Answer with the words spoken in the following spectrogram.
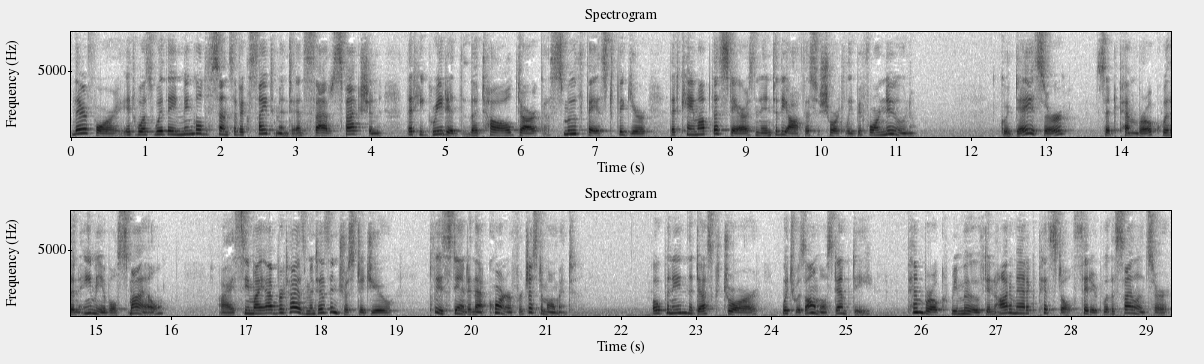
Therefore it was with a mingled sense of excitement and satisfaction that he greeted the tall, dark, smooth faced figure that came up the stairs and into the office shortly before noon. "Good day, sir," said Pembroke with an amiable smile. "I see my advertisement has interested you. Please stand in that corner for just a moment." Opening the desk drawer, which was almost empty, Pembroke removed an automatic pistol fitted with a silencer.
